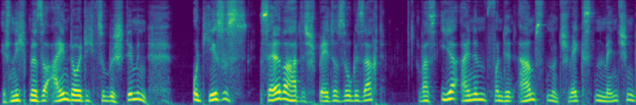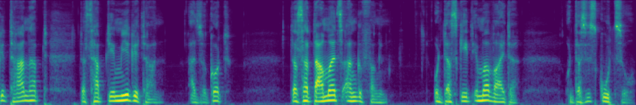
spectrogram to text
ist nicht mehr so eindeutig zu bestimmen. Und Jesus selber hat es später so gesagt, was ihr einem von den ärmsten und schwächsten Menschen getan habt, das habt ihr mir getan, also Gott. Das hat damals angefangen. Und das geht immer weiter. Und das ist gut so.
